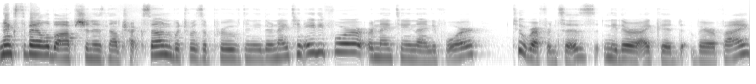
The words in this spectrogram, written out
Next available option is naltrexone, which was approved in either 1984 or 1994. Two references, neither I could verify,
